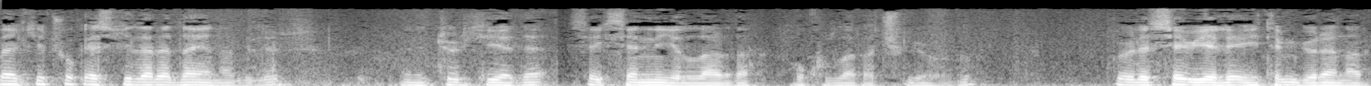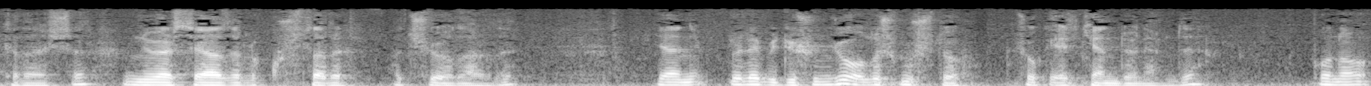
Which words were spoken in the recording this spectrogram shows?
belki çok eskilere dayanabilir. Yani Türkiye'de 80'li yıllarda okullar açılıyordu. Böyle seviyeli eğitim gören arkadaşlar üniversite hazırlık kursları açıyorlardı. Yani böyle bir düşünce oluşmuştu çok erken dönemde. Bunu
